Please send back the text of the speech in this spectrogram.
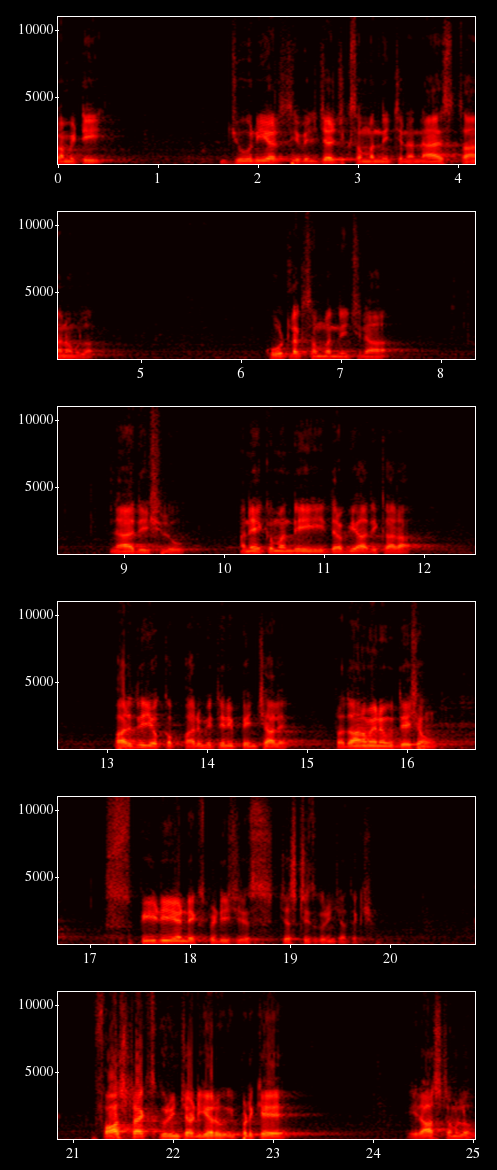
కమిటీ జూనియర్ సివిల్ జడ్జికి సంబంధించిన న్యాయస్థానముల కోర్టులకు సంబంధించిన న్యాయాధీశులు అనేక మంది ఈ ద్రవ్య అధికార పరిధి యొక్క పరిమితిని పెంచాలి. ప్రధానమైన ఉద్దేశం స్పీడీ అండ్ ఎక్స్పెడిషియస్ జస్టిస్ గురించి అధ్యక్షం. ఫాస్ట్ ట్రాక్స్ గురించి అడిగారు ఇప్పటికే ఈ రాష్ట్రంలో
